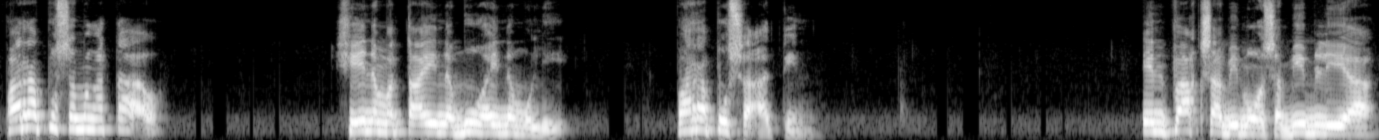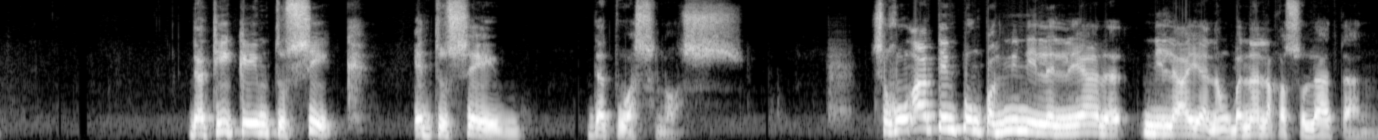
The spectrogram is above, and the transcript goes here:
para po sa mga tao. Siya ay namatay na buhay na muli para po sa atin. In fact, sabi mo sa Biblia that He came to seek and to save that was lost. So kung atin pong pagninilayan nilayan ng banal na kasulatan,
